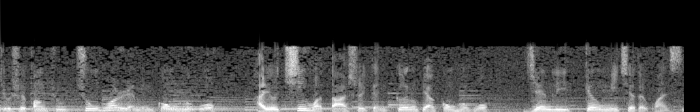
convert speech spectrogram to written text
就是帮助中华人民共和国还有清华大学跟哥伦比亚共和国建立更密切的关系。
